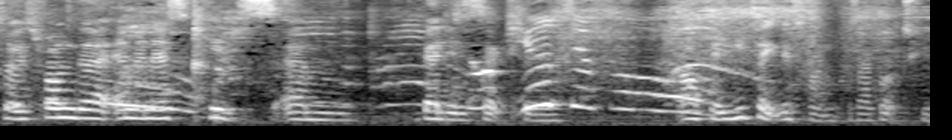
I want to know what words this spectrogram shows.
So it's from the M&S Kids um, bedding So section. beautiful. Okay, you take this one because I got two.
